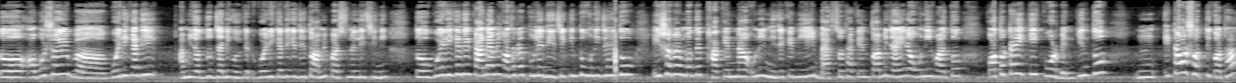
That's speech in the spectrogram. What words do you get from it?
তো অবশ্যই গৈরিকাদি আমি যতদূর জানি গৈরিকা গৈরিকাদিকে যেহেতু আমি পার্সোনালি চিনি, তো গৈরিকাদির কানে আমি কথাটা তুলে দিয়েছি, কিন্তু উনি যেহেতু এইসবের মধ্যে থাকেন না, উনি নিজেকে নিয়েই ব্যস্ত থাকেন, তো আমি জানি না উনি হয়তো কতটাই কি করবেন, কিন্তু এটাও সত্যি কথা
